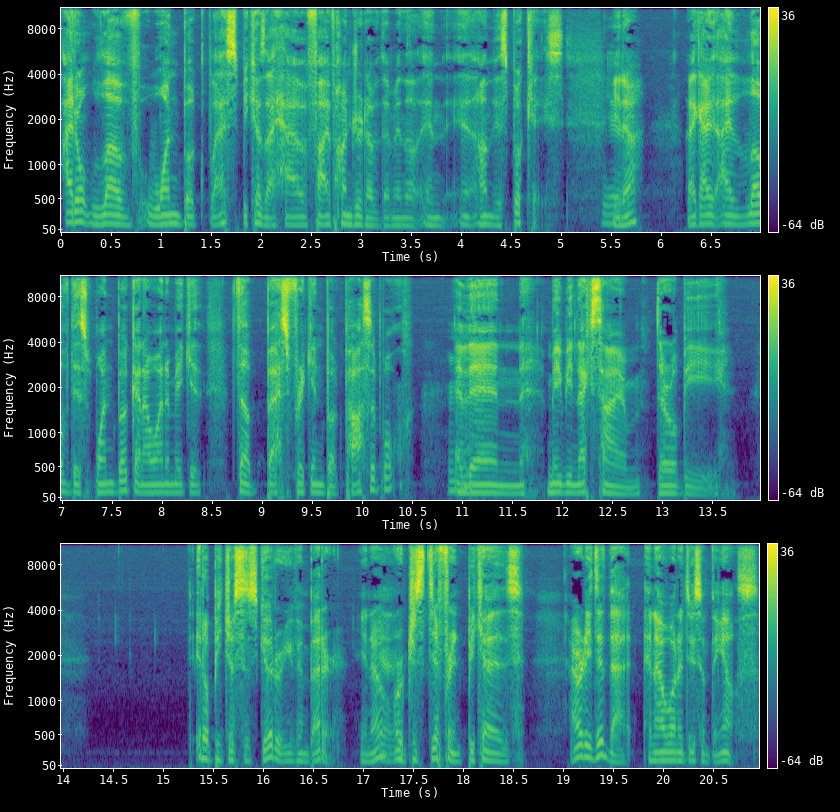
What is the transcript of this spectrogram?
I don't love one book less because I have 500 of them in the in, in on this bookcase. Yeah. You know? Like I I love this one book and I want to make it the best freaking book possible. And then maybe next time there will be it'll be just as good or even better, you know? Yeah. Or just different because I already did that and I want to do something else.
